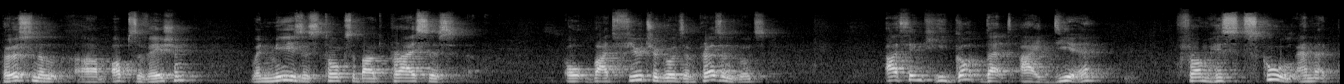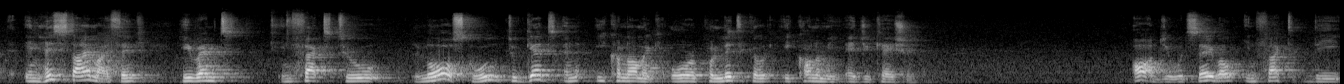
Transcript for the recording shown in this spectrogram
personal um, observation. When Mises talks about prices or about future goods and present goods, I think he got that idea from his school. And in his time, I think he went, in fact, to law school to get an economic or a political economy education. Odd, you would say. Well, in fact, the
